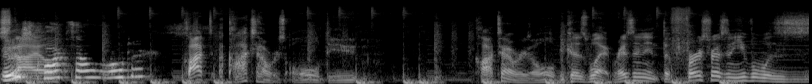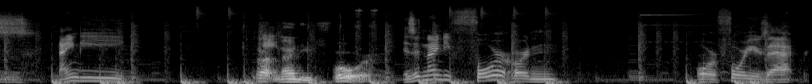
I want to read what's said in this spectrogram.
is. Clock Tower older? Clock a Clock Tower is old, dude. Clock Tower is old because what? Resident the first Resident Evil was 90 About 94. is it 94 or or 4 years after?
